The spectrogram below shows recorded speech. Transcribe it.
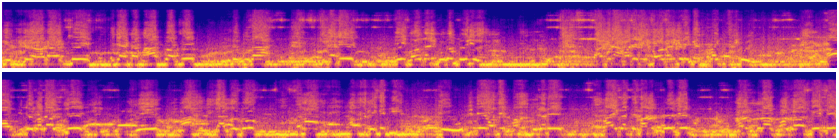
এই পুজো এটা একটা মাহাত্ম আছে। পুজো পুরা এখানে এই বড়কালী প্রথম তৈরি হয়েছে। মায়ের কাছে মানুষ করেছেন মানুষ করার ফল তারা পেয়েছেন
